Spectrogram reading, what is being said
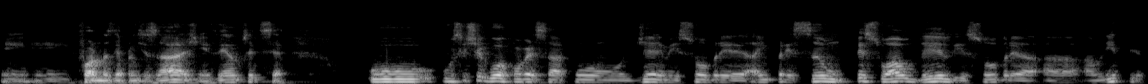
em, em, formas de aprendizagem, eventos, etc. O, você chegou a conversar com o Jeremy sobre a impressão pessoal dele sobre a, a, a Uninter?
